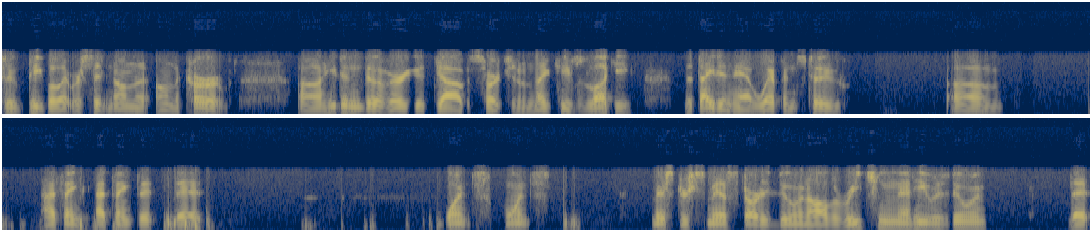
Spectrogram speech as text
two people that were sitting on the on the curb. Uh, he didn't do a very good job of searching them. Like he was lucky that they didn't have weapons too. Um, I think I think that that once once Mr. Smith started doing all the reaching that he was doing, that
